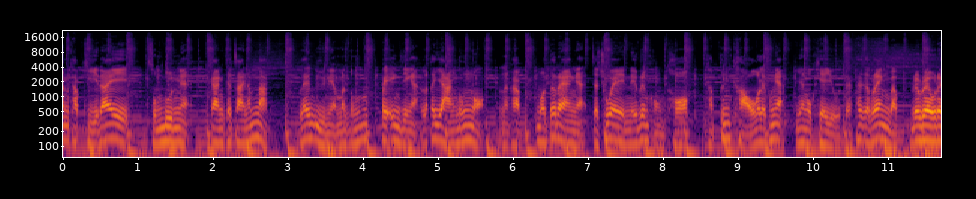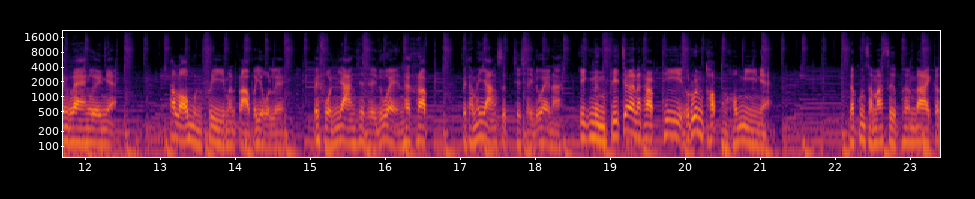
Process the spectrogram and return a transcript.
มันขับขี่ได้สมดุลเนี่ยการกระจายน้ำหนักและอื่นเนี่ยมันต้องเป๊ะจริงๆอะแล้วก็ยางต้องเหมาะนะครับมอเตอร์แรงเนี่ยจะช่วยในเรื่องของทอร์กขับขึ้นเขาอะไรพวกเนี้ยยังโอเคอยู่ แต่ถ้าจะเร่งแบบเร็วๆแรงๆเลยเนี่ยถ้าล้อหมุนฟรีมันเปล่าประโยชน์เลย ไปฝนยางเฉยๆด้วยนะครับไปทำให้ยางสึกเฉยๆด้วยนะ อีกหนึ่งฟีเจอร์นะครับที่รุ่นท็อปของเขามีเนี่ยแล้วคุณสามารถซื้อเพิ่มได้ก็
